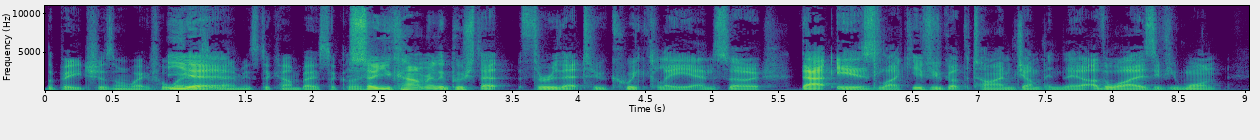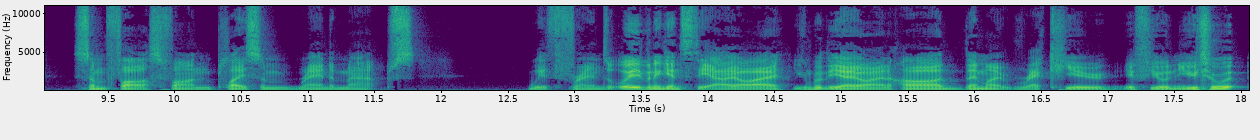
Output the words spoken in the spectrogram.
the beaches and wait for waves Yeah. of enemies to come, basically. So you can't really push that through that too quickly, and so that is like if you've got the time, jump in there. Otherwise, if you want some fast fun, play some random maps with friends, or even against the AI. You can put the AI in hard; they might wreck you if you're new to it.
